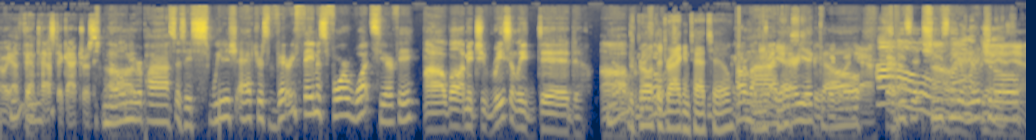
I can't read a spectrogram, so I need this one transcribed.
Oh yeah, fantastic actress. Noomi uh, Rapace is a Swedish actress, very famous for what, CRP? Uh, well, I mean, she recently did uh, no, the girl with the dragon tattoo. Oh my! There you go. Yeah. Oh, she's, she's oh, the original. Yeah, yeah,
